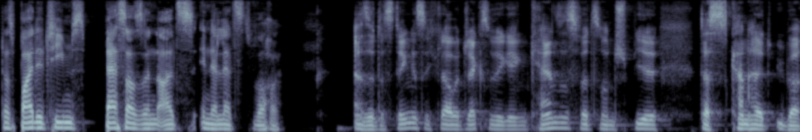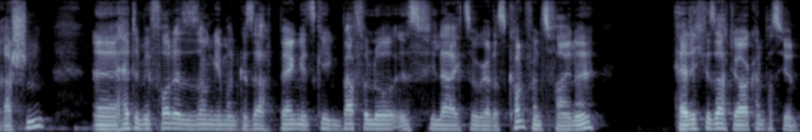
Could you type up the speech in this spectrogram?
dass beide Teams besser sind als in der letzten Woche. Also das Ding ist, ich glaube, Jacksonville gegen Kansas wird so ein Spiel, das kann halt überraschen. Äh, hätte mir vor der Saison jemand gesagt, Bengals gegen Buffalo ist vielleicht sogar das Conference Final, hätte ich gesagt, ja, kann passieren.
